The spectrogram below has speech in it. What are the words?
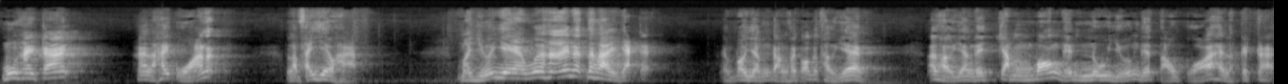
Muốn hai trái hay là hái quả đó, là phải gieo hạt. Mà giữa gieo với hái đó, tức là gặt bao giờ cũng cần phải có cái thời gian. Cái thời gian để chăm bón, để nuôi dưỡng, để tạo quả hay là cái trái.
